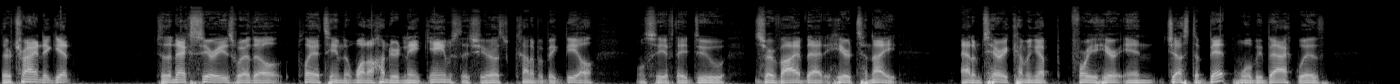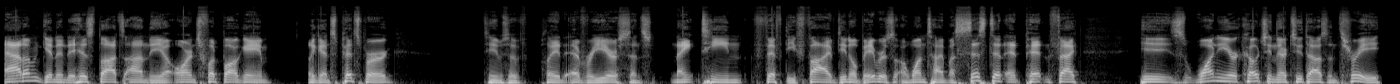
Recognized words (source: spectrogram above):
they're trying to get to the next series where they'll play a team that won 108 games this year. That's kind of a big deal. We'll see if they do survive that here tonight. Adam Terry coming up for you here in just a bit. We'll be back with Adam, get into his thoughts on the uh, Orange football game against Pittsburgh. Teams have played every year since 1955. Dino Babers, a one time assistant at Pitt. In fact, his one year coaching there, 2003,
